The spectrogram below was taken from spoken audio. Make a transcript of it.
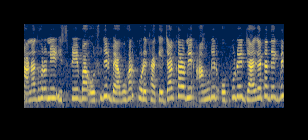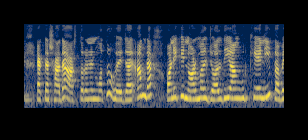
নানা ধরনের স্প্রে বা ওষুধের ব্যবহার করে থাকে, যার কারণে আঙ্গুরের ওপরের জায়গাটা দেখবেন একটা সাদা আস্তরণের মতো হয়ে যায়। আমরা অনেকে নর্মাল জল দিয়ে আঙ্গুর খেয়ে নিই, তবে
